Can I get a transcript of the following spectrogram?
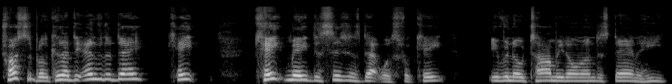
trust his brother because at the end of the day, Kate Kate made decisions that was for Kate, even though Tommy don't understand and he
